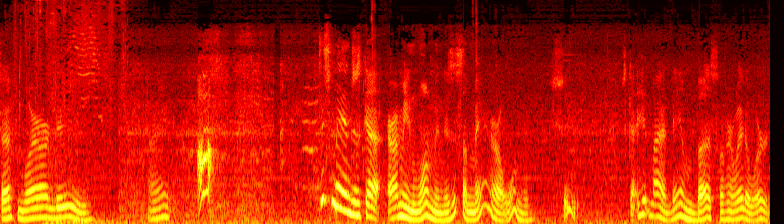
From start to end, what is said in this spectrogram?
Chef Boyardee. I ain't. Oh. This man just got, or I mean woman, is this a man or a woman? Shit. Just got hit by a damn bus on her way to work.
